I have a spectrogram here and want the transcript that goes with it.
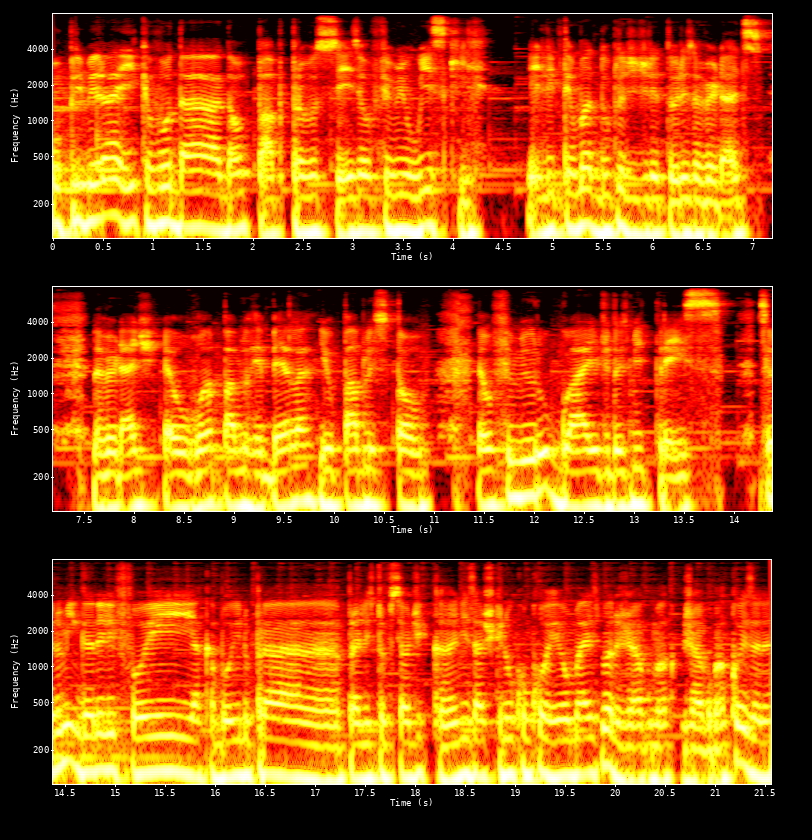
O primeiro aí que eu vou dar, dar um papo para vocês é o filme Whiskey. Ele tem uma dupla de diretores, na verdade. Na verdade, é o Juan Pablo Rebela e o Pablo Stoll. É um filme uruguaio de 2003. Se eu não me engano, ele foi. acabou indo pra, pra lista oficial de Cannes. Acho que não concorreu, mas, mano, já é alguma, já é alguma coisa, né?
